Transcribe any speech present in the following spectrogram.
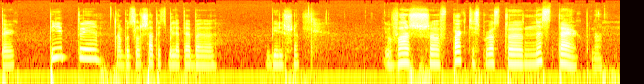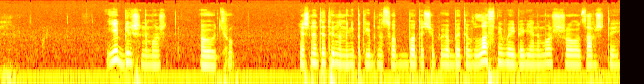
терпіти, або залишатись біля тебе більше. Ваша впертість просто нестерпна. Я більше не можу. О, тьфу. Я ж не дитина, мені потрібна свобода, щоб робити власний вибір. Я не можу завжди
